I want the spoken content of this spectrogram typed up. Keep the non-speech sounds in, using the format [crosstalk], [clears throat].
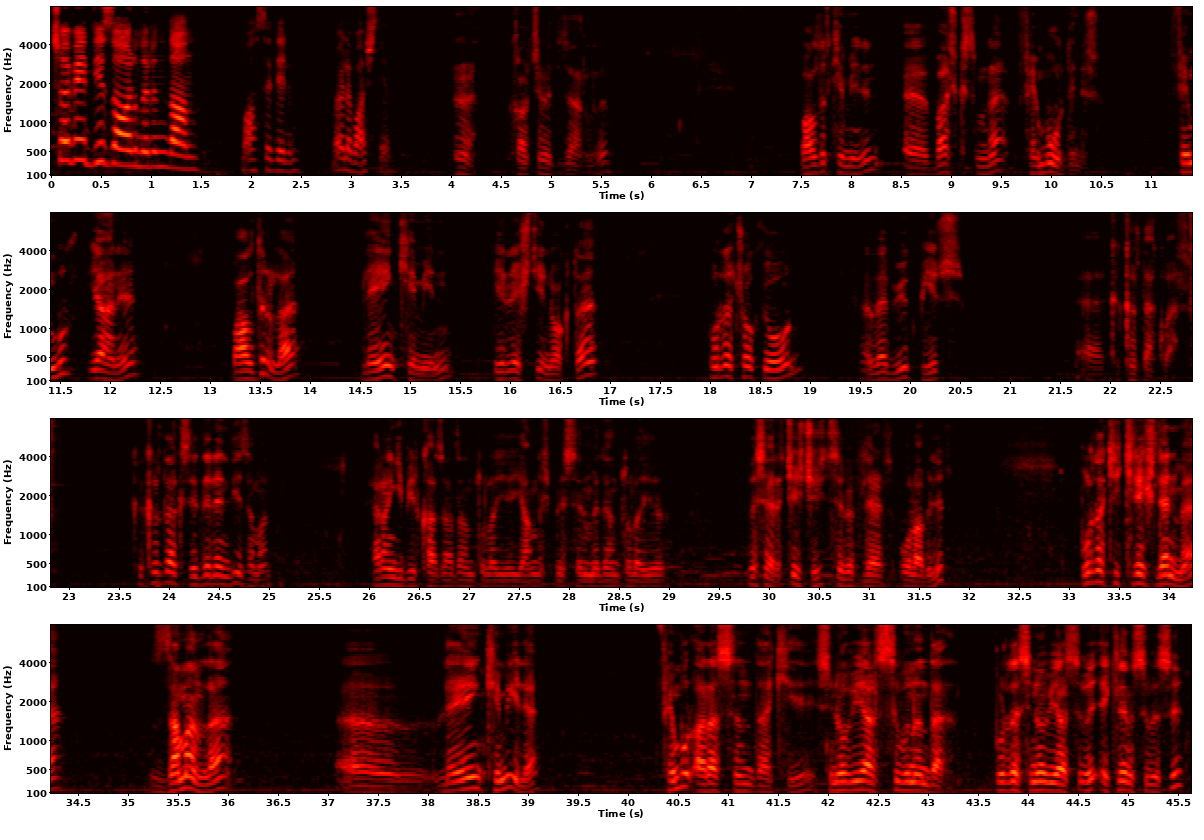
Kalça ve diz ağrılarından bahsedelim. Böyle başlayalım. Evet, kalça ve diz ağrıları. Baldır kemiğinin e, baş kısmına femur denir. Femur yani baldırla leğen kemiğinin birleştiği nokta. Burada çok yoğun ve büyük bir e, kıkırdak var. Kıkırdak zedelendiği zaman herhangi bir kazadan dolayı, yanlış beslenmeden dolayı vesaire çeşit çeşit sebepler olabilir. Buradaki kireçlenme zamanla e, leğen kemiğiyle femur arasındaki sinovial sıvının da burada sinovial sıvı, eklem sıvısı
